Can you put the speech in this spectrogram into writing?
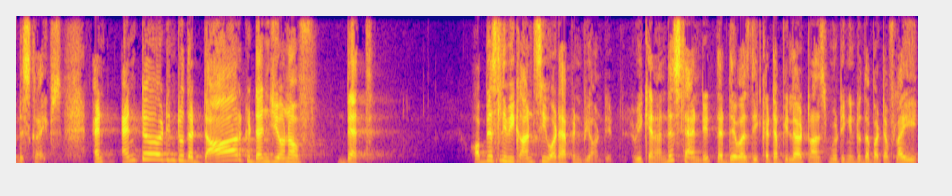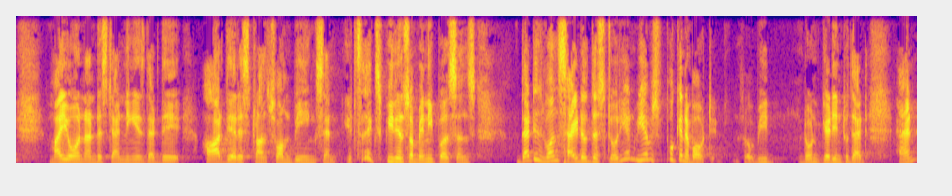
describes. And entered into the dark dungeon of death Obviously, we can't see what happened beyond it. We can understand it that there was the caterpillar transmuting into the butterfly. My own understanding is that they are there as transformed beings, and it's the experience of many persons. That is one side of the story, and we have spoken about it. So we don't get into that. And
